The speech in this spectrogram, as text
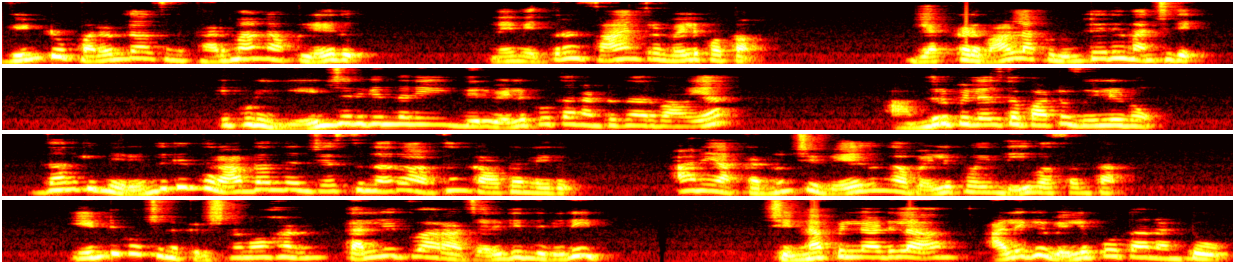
వింటూ పరుండాల్సిన కర్మ నాకు లేదు. మేమిద్దరం సాయంత్రం వెళ్ళిపోతాం. ఎక్కడ వాళ్ళు అక్కడ ఉంటేనే మంచిది. ఇప్పుడు ఏం జరిగిందని మీరు వెళ్ళిపోతానంటున్నారు మావయ్య? అందరు పిల్లలతో పాటు వీళ్ళను. దానికి మీరెందుకు ఇంత రాద్ధాంతం చేస్తున్నారో అర్థం కావటం లేదు. అని అక్కడి నుంచి వేగంగా వెళ్ళిపోయింది వసంత. ఇంటికొచ్చిన కృష్ణమోహన్ తల్లి ద్వారా జరిగింది విని చిన్నపిల్లాడిలా అలిగి వెళ్ళిపోతానంటూ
